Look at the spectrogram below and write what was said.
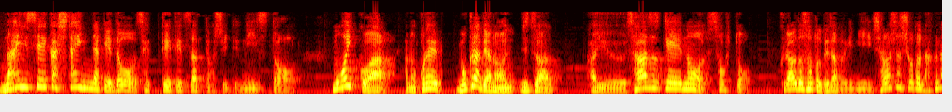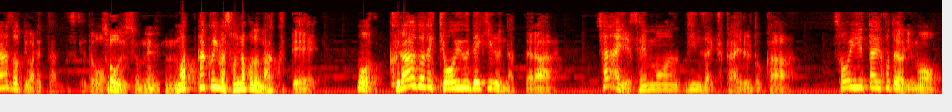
内製化したいんだけど、設定手伝ってほしいっていうニーズと、もう一個は、あの、これ、僕らであの、実は、ああいう SARS 系のソフト、クラウドソフト出た時に、社労士の仕事なくなるぞって言われてたんですけど、そうですよね。うん全く今そんなことなくて、もうクラウドで共有できるんだったら、社内で専門人材抱えるとか、そういったことよりも、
